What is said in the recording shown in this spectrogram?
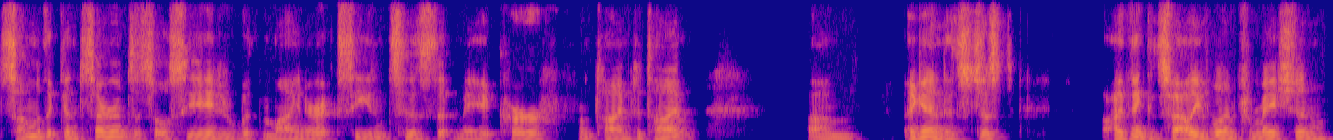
some of the concerns associated with minor exceedances that may occur from time to time. Um, again, it's just, I think it's valuable information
